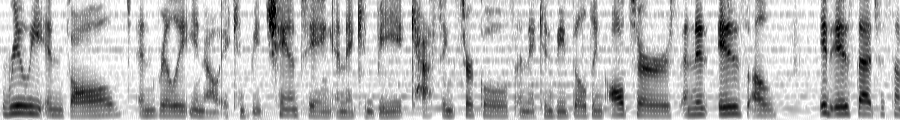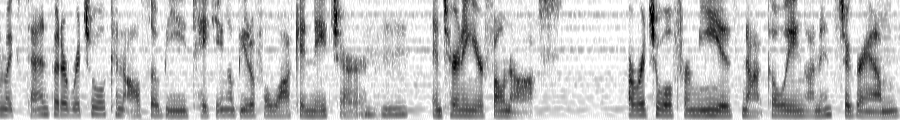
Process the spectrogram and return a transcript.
really involved and really, you know, it can be chanting and it can be casting circles and it can be building altars and it is a it is that to some extent, but a ritual can also be taking a beautiful walk in nature Mhm. and turning your phone off. A ritual for me is not going on Instagram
